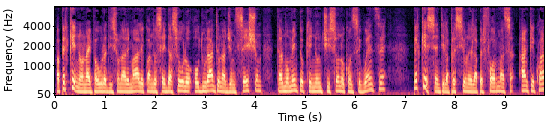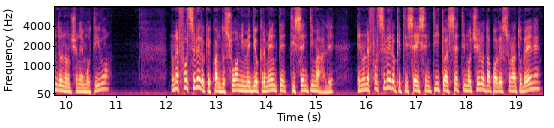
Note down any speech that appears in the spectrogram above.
Ma perché non hai paura di suonare male quando sei da solo o durante una jam session dal momento che non ci sono conseguenze? Perché senti la pressione della performance anche quando non ce n'è motivo? Non è forse vero che quando suoni mediocremente ti senti male e non è forse vero che ti sei sentito al settimo cielo dopo aver suonato bene?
